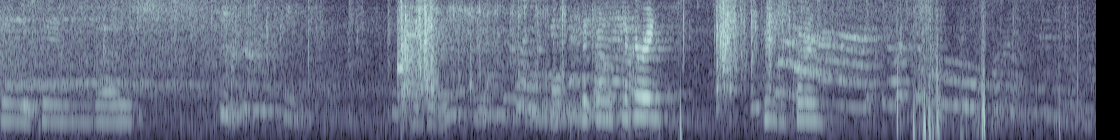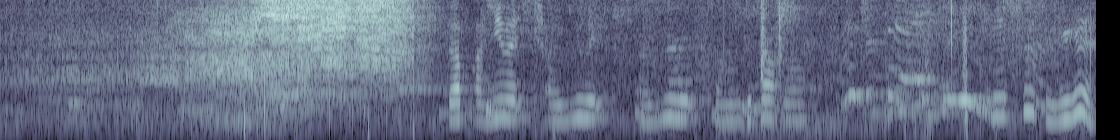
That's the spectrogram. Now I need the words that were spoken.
the thing, guys. Oh, flickering, flickering. Screech is coming. Yep, I knew it. I knew it. I knew it. I'm gonna get out now. Is he here?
